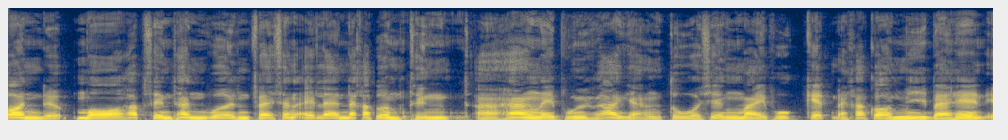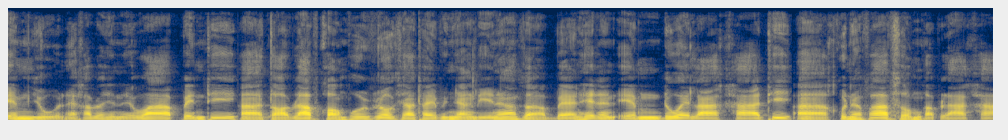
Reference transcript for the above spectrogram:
กอนเดอะมอลล์ครับเซ็นทรัลเวิลด์แฟชั่นไอแลนด์นะครับรวมถึงห้างในภูมิภาคอย่างตัวเชียงใหม่ภูเก็ตนะครับก็มีแบรนด์ H&M อยู่นะครับเราเห็นได้ว่าเป็นที่ตอบรับของผู้บริโภคชาวไทยเป็นอย่างดีนะครับสำหรับแบรนด์ H&M ด้วยราคาที่คุณภาพสมกับราคา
